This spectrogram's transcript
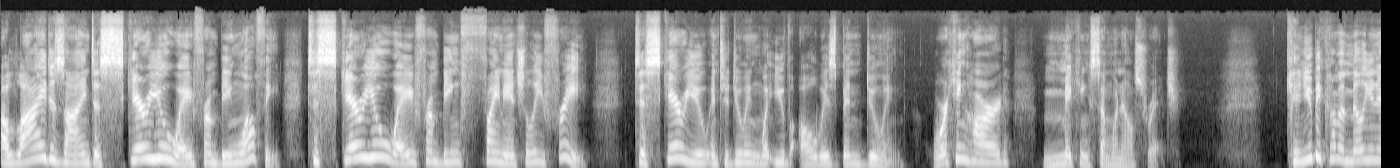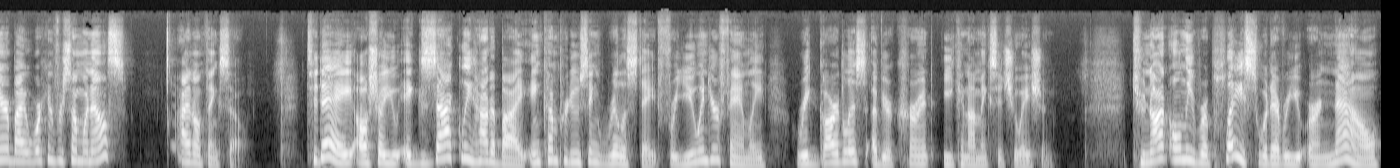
A lie designed to scare you away from being wealthy, to scare you away from being financially free, to scare you into doing what you've always been doing working hard, making someone else rich. Can you become a millionaire by working for someone else? I don't think so. Today, I'll show you exactly how to buy income producing real estate for you and your family, regardless of your current economic situation. To not only replace whatever you earn now,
